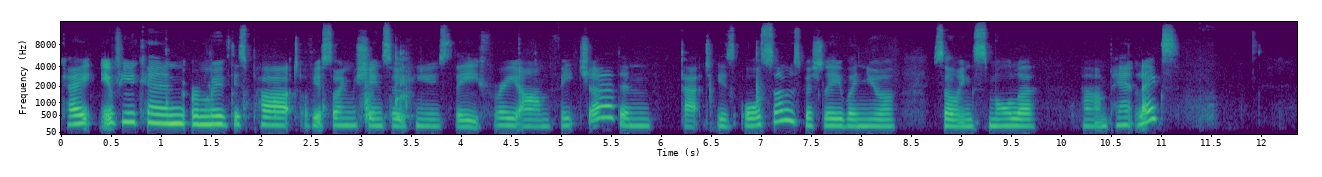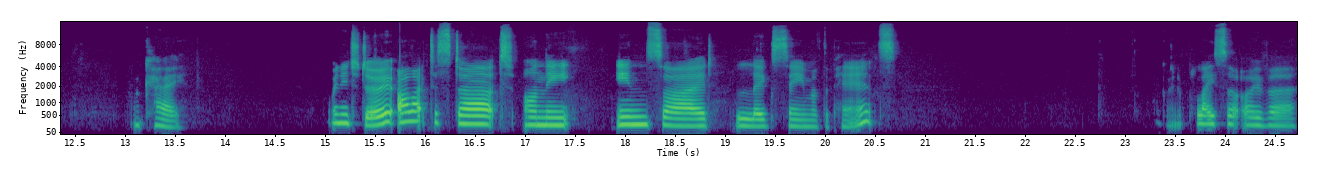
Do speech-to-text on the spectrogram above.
Okay, if you can remove this part of your sewing machine so you can use the free arm feature, then that is awesome, especially when you're sewing smaller um, pant legs. Okay, we need to do, I like to start on the inside leg seam of the pants. Going to place it over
